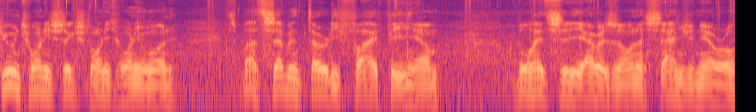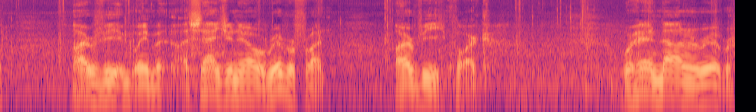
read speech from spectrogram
June 26, 2021. It's about 7.35 p.m. Bullhead City, Arizona, San Gennaro RV, wait a minute, uh, San Gennaro Riverfront RV Park. We're heading down to the river.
